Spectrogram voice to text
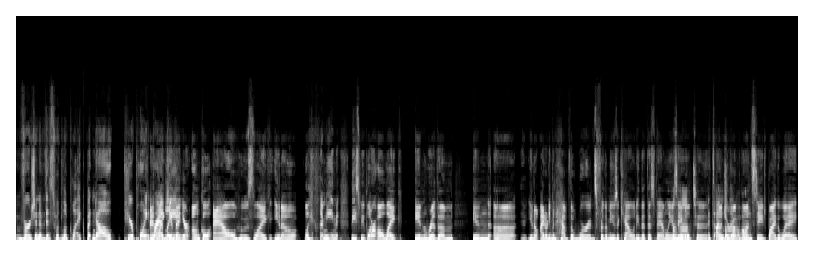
version of this would look like. But no, to your point, and Bradley. like then your uncle al who's like you know like i mean these people are all like in rhythm in uh you know i don't even have the words for the musicality that this family is able to Mm-hmm. It's conjure up on stage by the way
